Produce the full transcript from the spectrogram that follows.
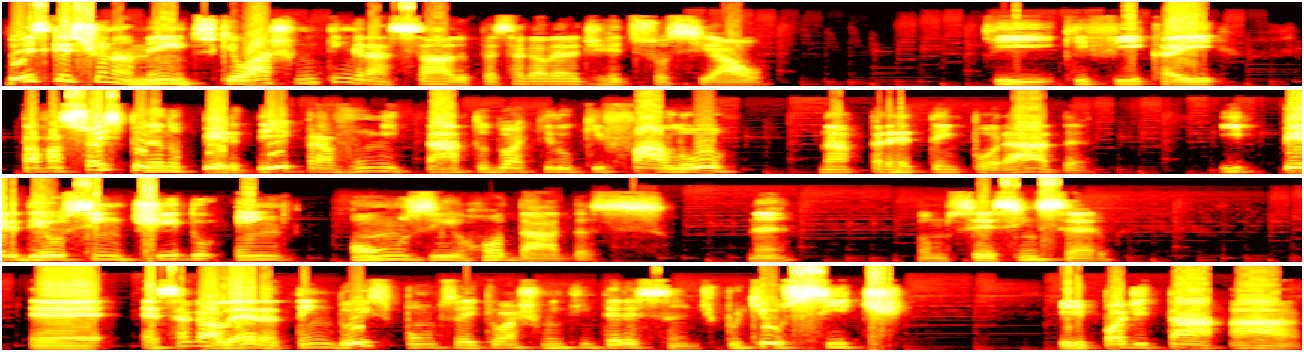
Dois questionamentos que eu acho muito engraçado para essa galera de rede social que, que fica aí. Tava só esperando perder para vomitar tudo aquilo que falou na pré-temporada e perdeu sentido em 11 rodadas, né? Vamos ser sinceros. É, essa galera tem dois pontos aí que eu acho muito interessante, porque o City ele pode estar tá a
